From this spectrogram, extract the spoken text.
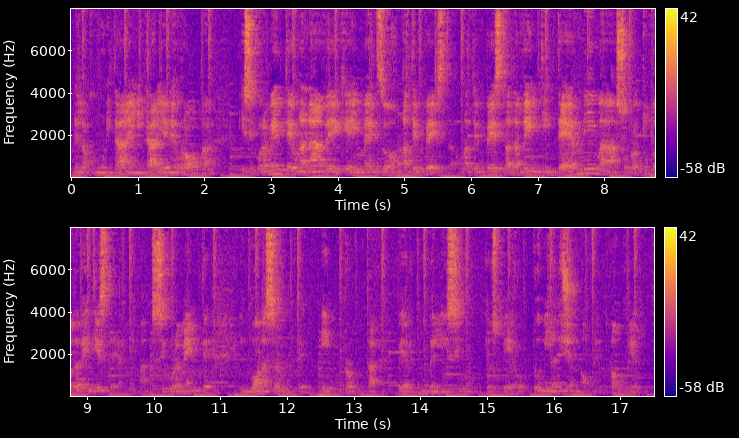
nella comunità in Italia e in Europa e sicuramente una nave che è in mezzo a una tempesta, una tempesta da venti interni ma soprattutto da venti esterni, ma sicuramente in buona salute e pronta per un bellissimo, io spero, 2019. Auguri a tutti!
